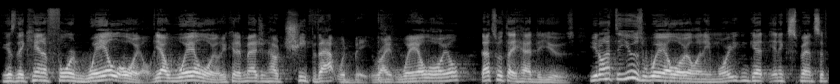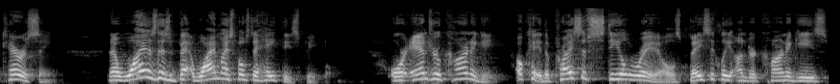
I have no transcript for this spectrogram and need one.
because they can't afford whale oil. Yeah, whale oil. You can imagine how cheap that would be, right? Whale oil. That's what they had to use. You don't have to use whale oil anymore. You can get inexpensive kerosene. Now, why is this bad? Why am I supposed to hate these people? Or Andrew Carnegie. Okay, the price of steel rails, basically under Carnegie's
